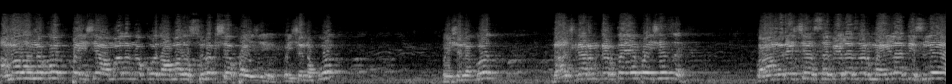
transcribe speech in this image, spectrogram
आम्हाला नकोत पैसे आम्हाला नकोत आम्हाला सुरक्षा पाहिजे. पैसे नकोत? पैसे नकोत? राजकारण करता या पैशाचं. काँग्रेसच्या सभेला जर महिला दिसल्या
